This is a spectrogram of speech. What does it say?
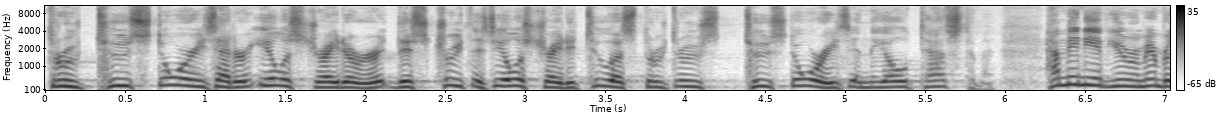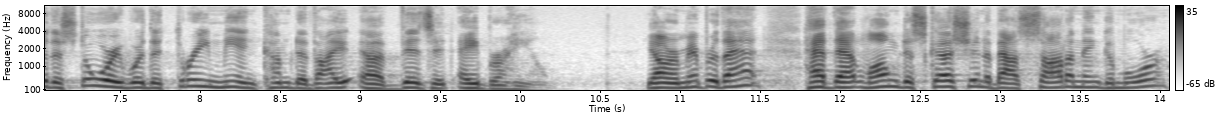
through two stories that are illustrated, or this truth is illustrated to us through, through two stories in the Old Testament. How many of you remember the story where the three men come to uh, visit Abraham? Y'all remember that? Had that long discussion about Sodom and Gomorrah?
